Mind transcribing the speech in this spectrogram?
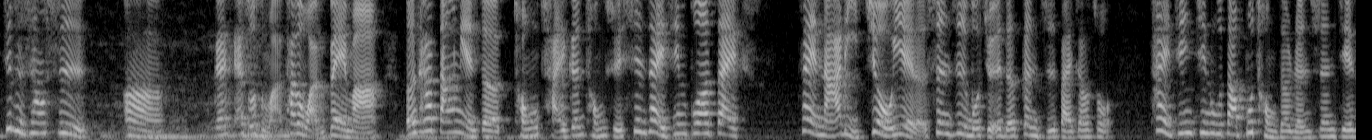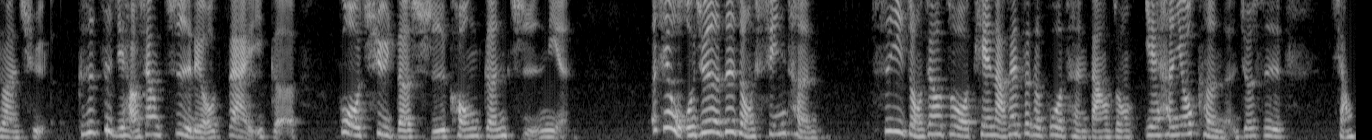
基本上是呃，该该说什么？他的晚辈吗？而他当年的同才跟同学，现在已经不知道在在哪里就业了，甚至我觉得更直白，叫做他已经进入到不同的人生阶段去了。可是自己好像滞留在一个过去的时空跟执念，而且我我觉得这种心疼是一种叫做天哪，在这个过程当中也很有可能就是想不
